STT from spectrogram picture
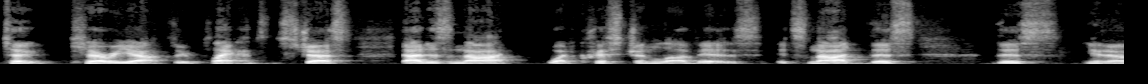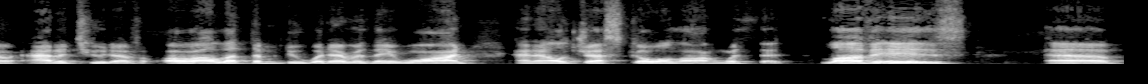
to carry out their plans. It's just that is not what Christian love is. It's not this this you know attitude of oh I'll let them do whatever they want and I'll just go along with it. Love is uh,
